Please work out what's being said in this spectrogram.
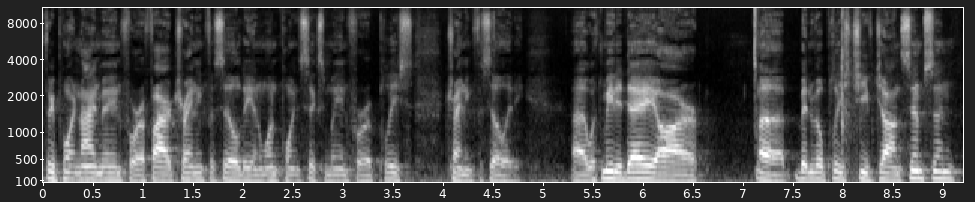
3.9 million for a fire training facility, and 1.6 million for a police training facility. Uh, with me today are uh, Police Chief Jon Simpson,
